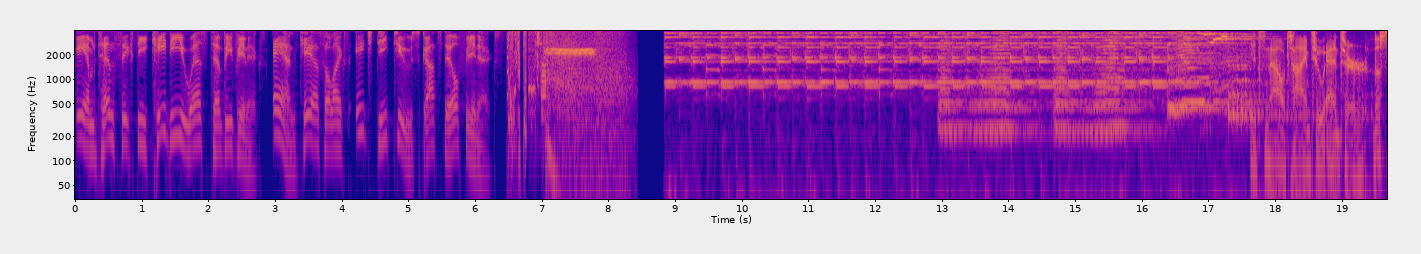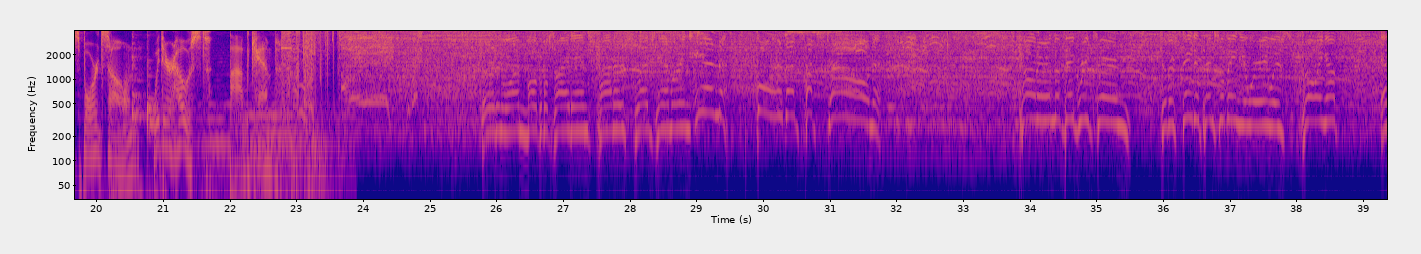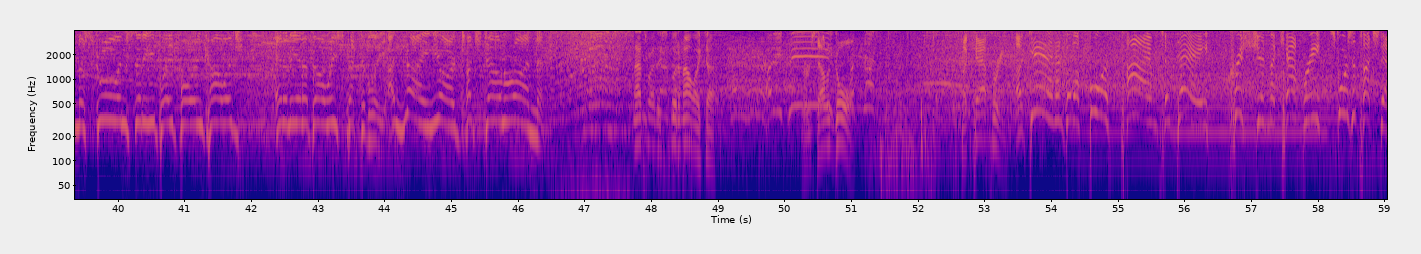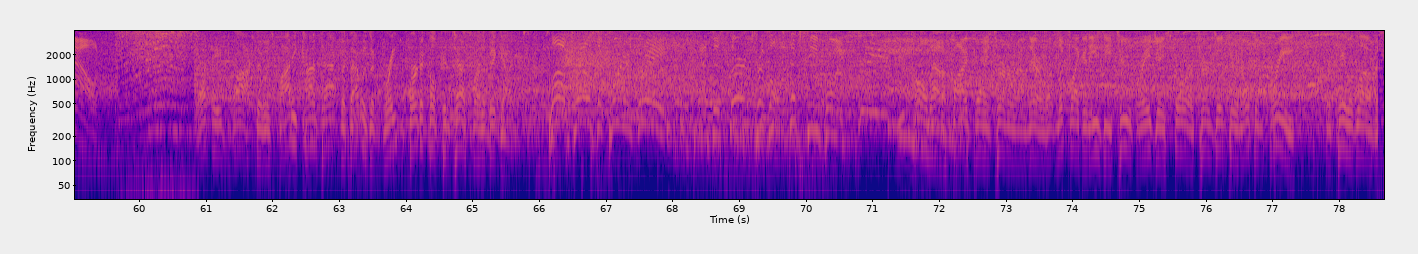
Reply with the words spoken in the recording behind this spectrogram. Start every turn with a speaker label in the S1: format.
S1: AM 1060 KDUS Tempe Phoenix and KSLX HD2 Scottsdale Phoenix.
S2: It's now time to enter the Sports Zone with your host, Bob Kemp.
S3: Third and one, multiple tight ends. Connor sledgehammering in for the touchdown. Connor in the big return to the state of Pennsylvania where he was growing up and the school and city he played for in college and in the NFL respectively. A nine-yard touchdown run.
S4: That's why they split him out like that.
S5: First down and goal. McCaffrey again, and for the fourth time today, Christian McCaffrey scores a touchdown.
S6: What a block. There was body contact, but that was a great vertical contest by the big guy.
S7: Love drills the corner three. That's his third triple, 16 points.
S6: You call that a five-point turnaround there. What looked like an easy two for A.J. Storr turns into an open three for Caleb Love.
